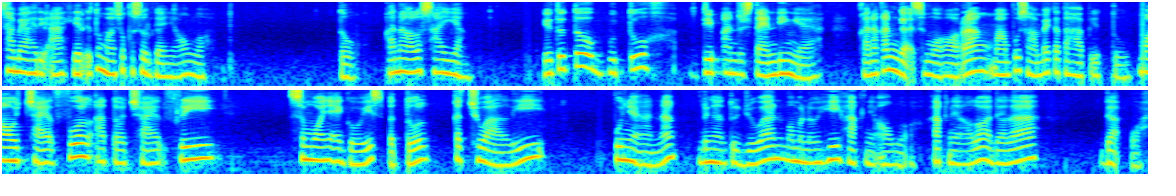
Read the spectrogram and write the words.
sampai hari akhir itu masuk ke surganya Allah. Tuh, karena Allah sayang. Itu tuh butuh deep understanding ya. Karena kan nggak semua orang mampu sampai ke tahap itu. Mau childful atau child free, semuanya egois, betul. Kecuali punya anak dengan tujuan memenuhi haknya Allah. Haknya Allah adalah dakwah.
